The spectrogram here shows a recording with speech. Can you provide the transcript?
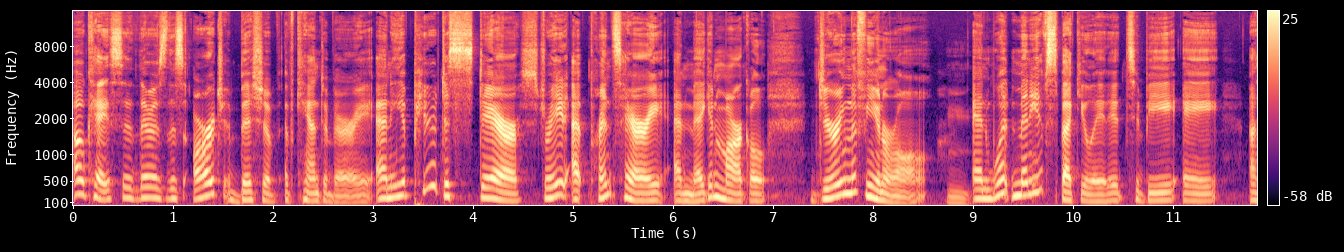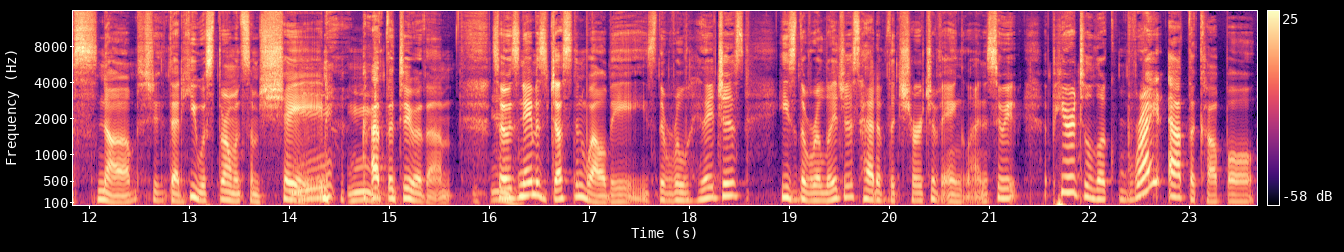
Okay, so there was this Archbishop of Canterbury, and he appeared to stare straight at Prince Harry and Meghan Markle during the funeral, and what many have speculated to be a a snub that he was throwing some shade at the two of them. So his name is Justin Welby. He's the religious he's the religious head of the Church of England. So he appeared to look right at the couple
